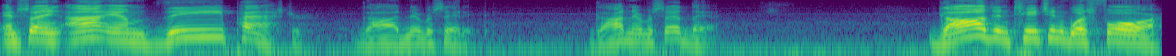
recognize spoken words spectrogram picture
and saying, I am the pastor. God never said it. God never said that. God's intention was for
